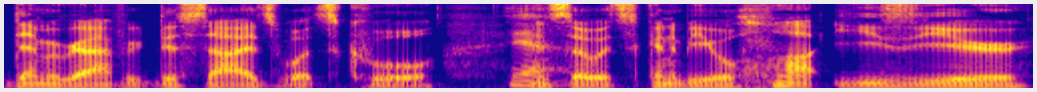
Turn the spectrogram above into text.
demographic decides what's cool Yeah. and so it's going to be a lot easier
